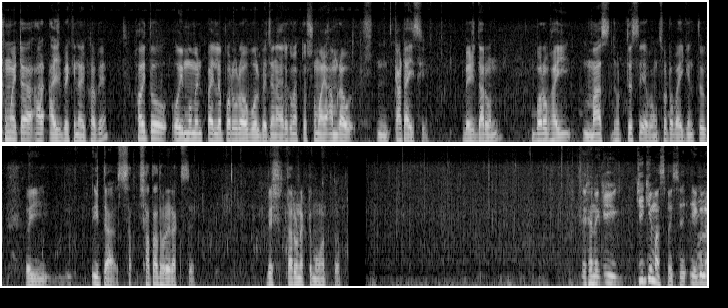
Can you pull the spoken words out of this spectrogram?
সময়টা আর আসবে কিনা ওইভাবে। হয়তো ওই মোমেন্ট পাইলে পর ওরাও বলবে যে না, এরকম একটা সময় আমরাও কাটাইছি। বেশ দারুণ। বড় ভাই মাছ ধরতেছে এবং ছোট ভাই কিন্তু ওই ইটা ছাতা ধরে রাখছে। বেশ দারুণ একটা মুহূর্ত। এখানে কি কি কি মাছ পাইছে? এগুলো?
